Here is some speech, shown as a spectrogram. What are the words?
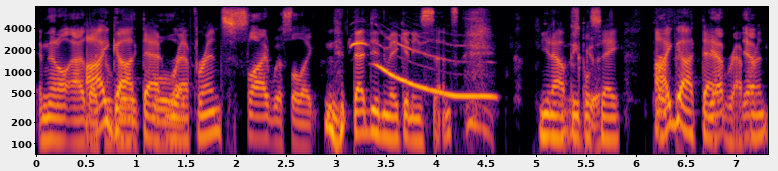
And then I'll add like I got really that cool, like, reference. slide whistle like that didn't make any sense. You know how people good. say, "I got that Yep, yep.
